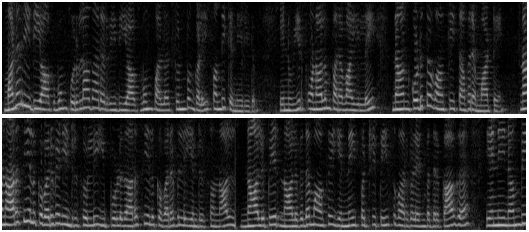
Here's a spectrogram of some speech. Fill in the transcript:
மன ரீதியாகவும் பொருளாதார ரீதியாகவும் பல துன்பங்களை சந்திக்க நேரிடும். என் உயிர் போனாலும் பரவாயில்லை. நான் கொடுத்த வாக்கை தவற மாட்டேன். நான் அரசியலுக்கு வருவேன் என்று சொல்லி இப்பொழுது அரசியலுக்கு வரவில்லை என்று சொன்னால் நாலு பேர் நாலு விதமாக என்னை பற்றி பேசுவார்கள் என்பதற்காக என்னை நம்பி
